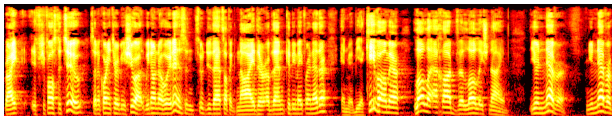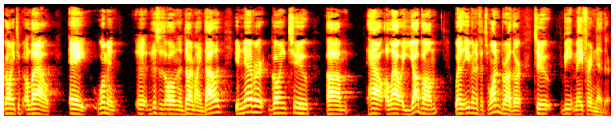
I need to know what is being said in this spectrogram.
right? If she falls to two, so according to Rabbi Yehoshua, we don't know who it is, and to do that something, neither of them could be made for another. And Rabbi Akiva Omer, lo echad velo lishnayim. You're never, you're never going to allow a woman, uh, this is all in the Dharma Dalit, you're never going to um, how, allow a yavam whether even if it's one brother, to be Mefer Neder.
